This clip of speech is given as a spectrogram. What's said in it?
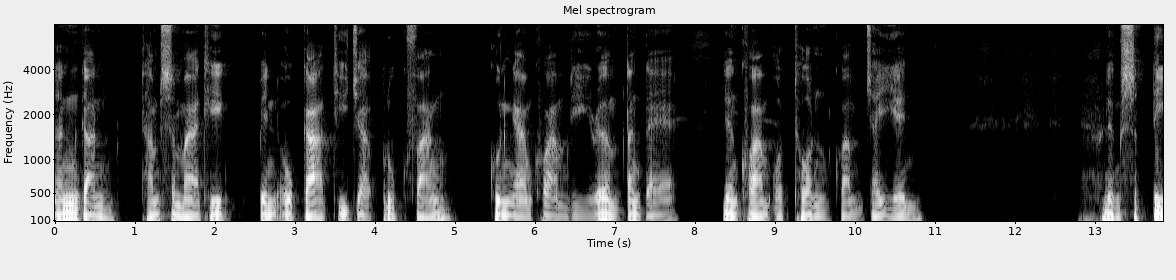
นั้นการทำสมาธิเป็นโอกาสที่จะปลุกฝัง คุณงามความดีเริ่มตั้งแต่เรื่องความอดทน ความใจเย็น เรื่องสติ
